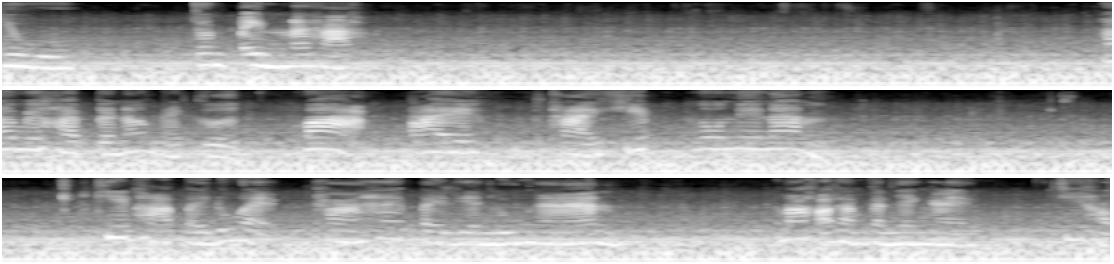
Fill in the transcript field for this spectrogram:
อยู่จนเป็นนะคะถ้า มีใครเป็นตั้งแต่เกิด ว่าไปถ่ายคลิปนู่นนี่นั่น ที่พาไปด้วย พาให้ไปเรียนรู้งาน ว่าเขาทำกันยังไง ที่เขา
